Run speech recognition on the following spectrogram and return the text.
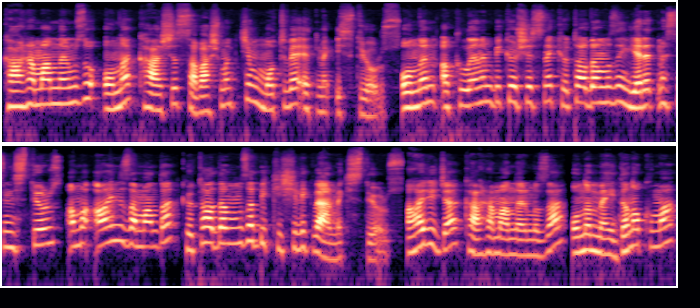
Kahramanlarımızı ona karşı savaşmak için motive etmek istiyoruz. Onların akıllarının bir köşesine kötü adamımızın yer etmesini istiyoruz ama aynı zamanda kötü adamımıza bir kişilik vermek istiyoruz. Ayrıca kahramanlarımıza ona meydan okuma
